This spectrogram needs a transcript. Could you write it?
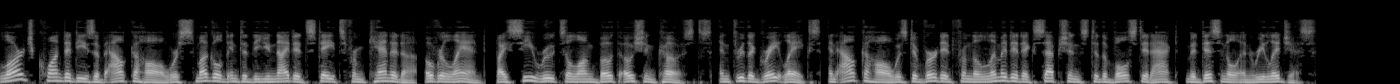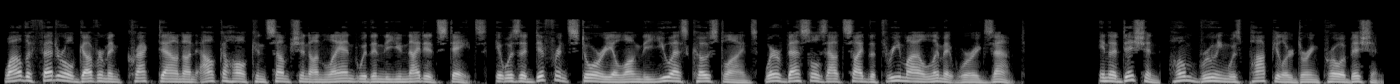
Large quantities of alcohol were smuggled into the United States from Canada, over land, by sea routes along both ocean coasts, and through the Great Lakes, and alcohol was diverted from the limited exceptions to the Volstead Act, medicinal and religious. While the federal government cracked down on alcohol consumption on land within the United States, it was a different story along the U.S. coastlines, where vessels outside the three-mile limit were exempt. In addition, home brewing was popular during Prohibition.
